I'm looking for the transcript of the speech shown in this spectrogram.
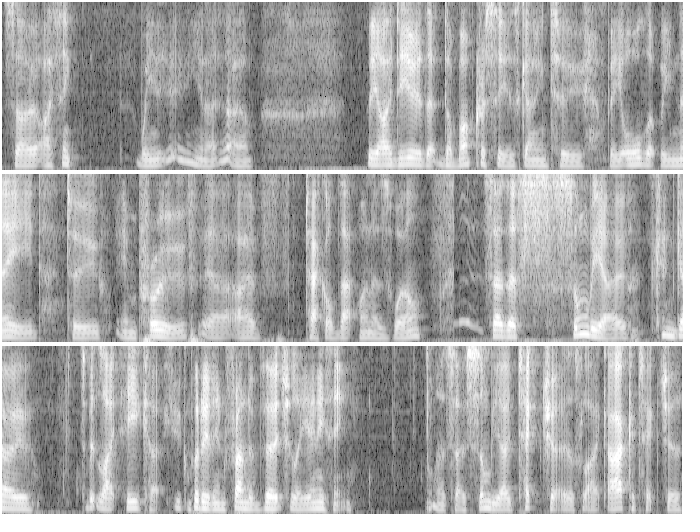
So I think we, you know, um, the idea that democracy is going to be all that we need to improve, uh, I've tackled that one as well. So the symbio can go, it's a bit like eco, you can put it in front of virtually anything. Uh, So symbiotecture is like architecture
